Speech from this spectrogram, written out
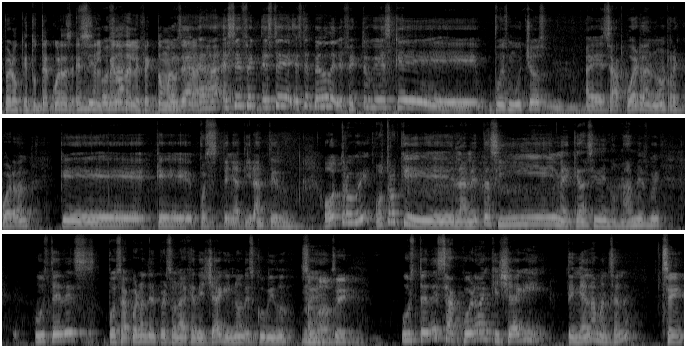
Pero que tú te acuerdes, ese es el pedo del efecto Mandela. O sea, ese efecto, este, este pedo del efecto, güey, es que pues muchos eh, se acuerdan, ¿no? Recuerdan que, que pues tenía tirantes, güey. Otro, güey, otro que la neta sí me queda así de no mames, güey. Ustedes, pues, se acuerdan del personaje de Shaggy, ¿no? De Scooby-Doo. Sí. sí. ¿Ustedes se acuerdan que Shaggy tenía la manzana? Sí.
